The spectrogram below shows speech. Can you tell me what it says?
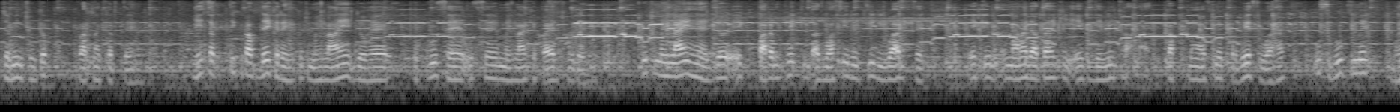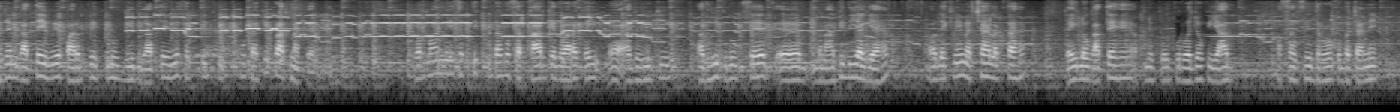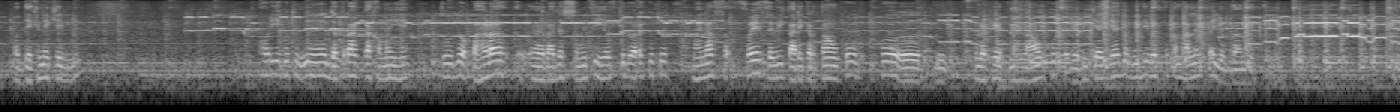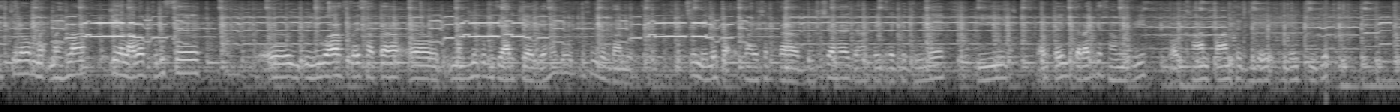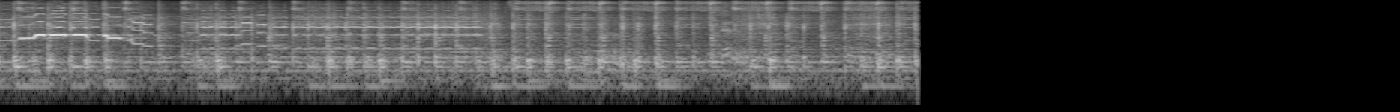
ज़मीन छू कर प्रार्थना करते हैं। यही शक्ति खूटा आप देख रहे हैं कुछ महिलाएँ जो है जो पुरुष है उससे महिला के पैर छू रहे हैं। कुछ महिलाएँ हैं जो एक पारंपरिक आदिवासी रीति रिवाज से एक माना जाता है कि एक देवी का, का उसमें प्रवेश हुआ है। उस रूप में भजन गाते हुए, पारंपरिक रूप गीत गाते हुए शक्ति कूटा की प्रार्थना कर रहे हैं। वर्तमान में शक्ति कूटा को सरकार के द्वारा कई आधुनिकी, आधुनिक रूप से बना भी दिया गया है और देखने में अच्छा लगता है। कई लोग आते हैं अपने पूर्व पूर्वजों की याद और संस्कृत धरोहर को बचाने और देखने के लिए। और ये कुछ जतरा का समय है तो जो पहाड़ा राजस्व समिति है, उसके द्वारा कुछ महिला स्वयं सेवी कार्यकर्ताओं को को पुलठित महिलाओं को रेडी किया गया है जो विधि व्यवस्था संभालने में योगदान देती है। इसके अलावा महिला के अलावा पुरुष युवा स्वयं सहायता मंडली को भी तैयार किया गया है, जो उसमें योगदान देते हैं। ये मेले परिसर का दृश्य है, जहाँ कई तरह के झूले, ईख और कई तरह के सामग्री और खान पान से जुड़े जुड़े चीज़ें।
